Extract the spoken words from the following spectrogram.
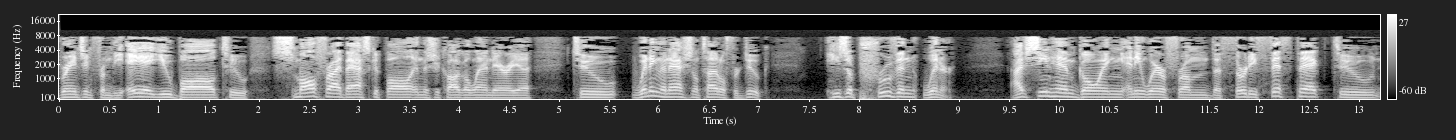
ranging from the AAU ball to small fry basketball in the Chicagoland area to winning the national title for Duke. He's a proven winner. I've seen him going anywhere from the 35th pick to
